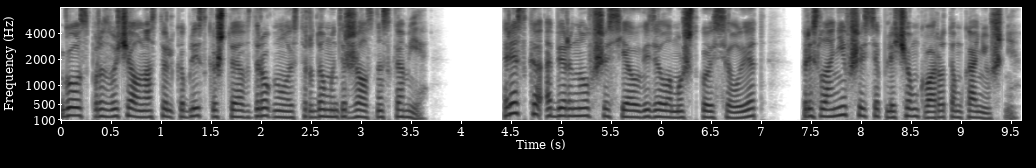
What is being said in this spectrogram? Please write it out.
Голос прозвучал настолько близко, что я вздрогнула и с трудом удержалась на скамье. Резко обернувшись, я увидела мужской силуэт, прислонившийся плечом к воротам конюшни.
